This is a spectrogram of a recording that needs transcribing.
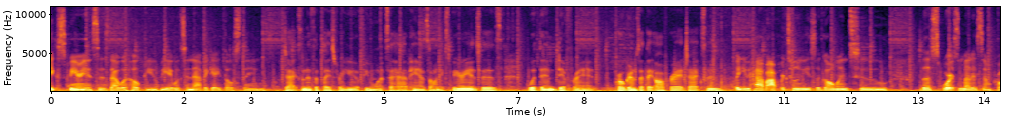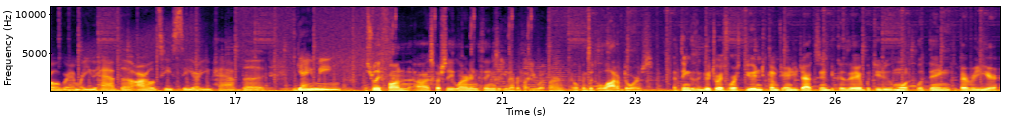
experiences that will help you be able to navigate those things. Jackson is a place for you if you want to have hands-on experiences within different programs that they offer at Jackson. But you have opportunities to go into the sports medicine program or you have the ROTC or you have the gaming. It's really fun, uh, especially learning things that you never thought you would learn. It opens a lot of doors. I think it's a good choice for a student to come to Andrew Jackson because they're able to do multiple things every year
